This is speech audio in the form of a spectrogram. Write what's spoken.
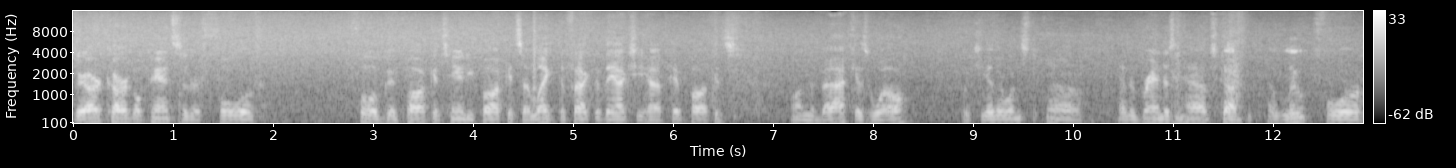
there are cargo pants, so they're full of full of good pockets, handy pockets. I like the fact that they actually have hip pockets on the back as well, which the other ones, uh, other brand doesn't have. It's got a loop for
